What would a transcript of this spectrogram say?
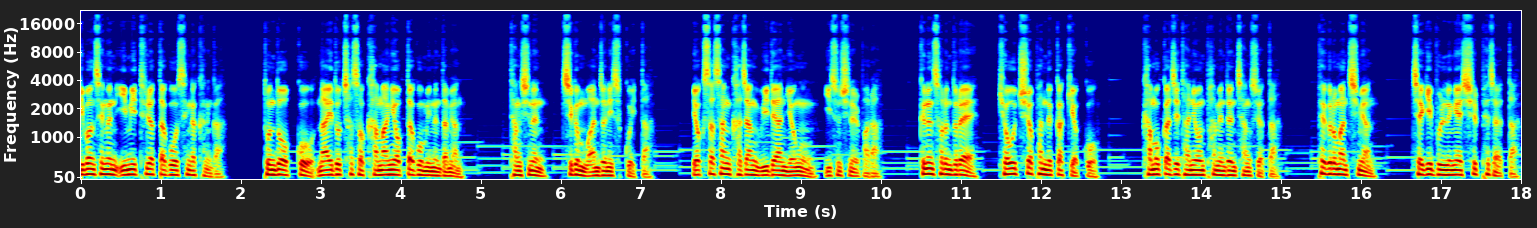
이번 생은 이미 틀렸다고 생각하는가? 돈도 없고 나이도 차서 가망이 없다고 믿는다면 당신은 지금 완전히 숨고 있다. 역사상 가장 위대한 영웅 이순신을 봐라. 그는 서른둘에 겨우 취업한 늦깎이였고 감옥까지 다녀온 파면된 장수였다. 팩으로만 치면 재기불능의 실패자였다.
